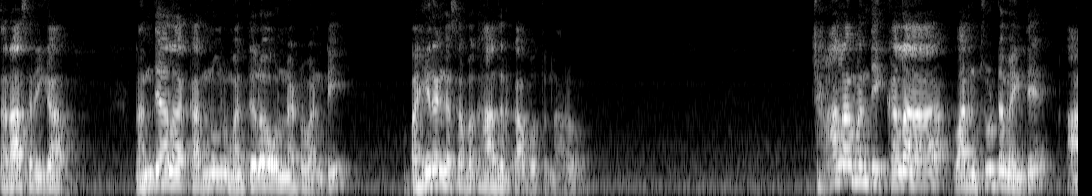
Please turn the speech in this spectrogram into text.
సరాసరిగా నంద్యాల కర్నూలు మధ్యలో ఉన్నటువంటి బహిరంగ సభకు హాజరు కాబోతున్నారు. చాలామంది కళ వారిని చూడడం అయితే ఆ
